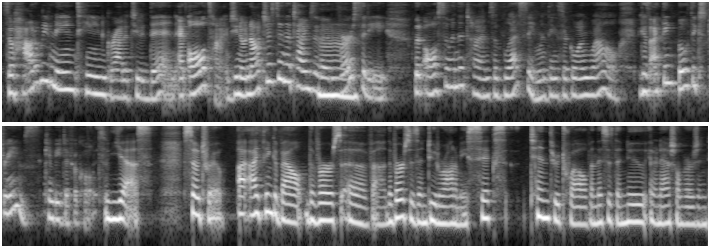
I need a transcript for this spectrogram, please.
So, how do we maintain gratitude then at all times? You know, not just in the times of mm. adversity, but also in the times of blessing when things are going well. Because I think both extremes can be difficult. Yes, so true. I, I think about the verse of uh, the verses in Deuteronomy 6 10 through 12, and this is the New International Version,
